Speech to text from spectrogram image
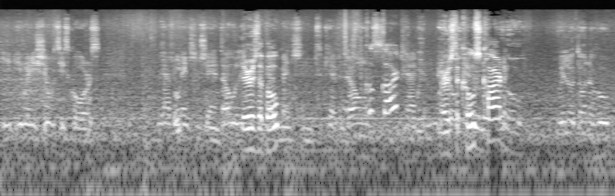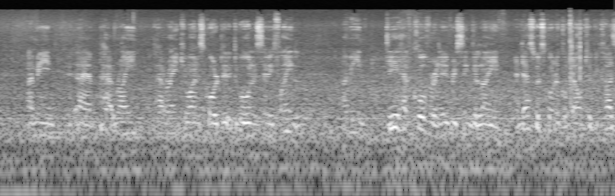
He, he, when he shoots, he scores. We haven't mentioned Shane Dowling. There's a we haven't boat. mentioned Kevin Downes. Coast Guard. We haven't- Where's the Coast Guard? Will O'Donoghue. I mean, um, Pat Ryan. Pat Ryan came on and scored the, the goal in the semi-final. I mean, they have cover in every single line, and that's what's going to come down to because of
